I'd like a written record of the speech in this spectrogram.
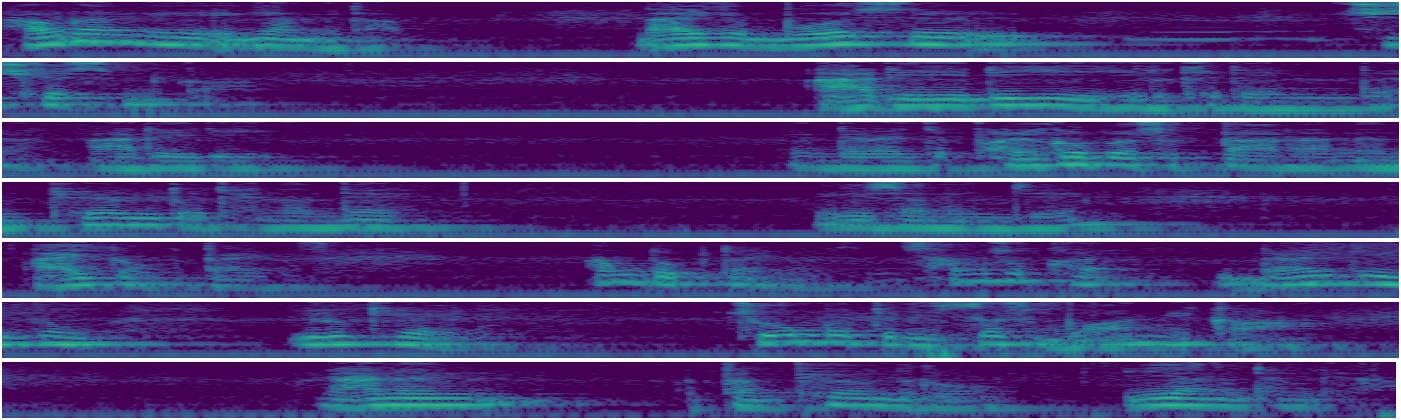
아브라함이 얘기합니다. 나에게 무엇을 주시겠습니까? 아리리 이렇게 되어 있는데 아리리 내가 이제 벌거벗었다라는 표현도 되는데 여기서는 이제 아이가 없다 이거죠. 아무도 없다 이거죠. 상속할 나에게 이거 이렇게 좋은 것들이 있어서 뭐 합니까? 라는 어떤 표현으로 이해하면 됩니다.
